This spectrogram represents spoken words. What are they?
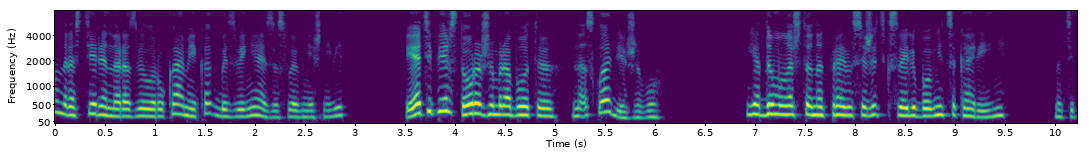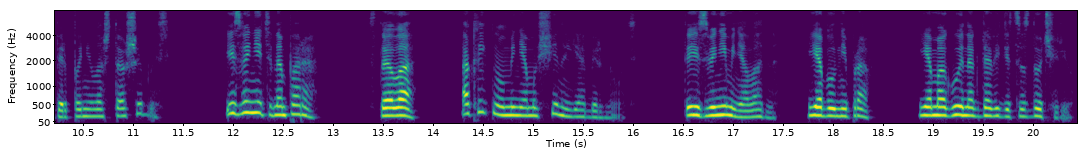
Он растерянно развел руками, как бы извиняясь за свой внешний вид. «Я теперь сторожем работаю, на складе живу». Я думала, что он отправился жить к своей любовнице Карине, но теперь поняла, что ошиблась. «Извините, нам пора. «Стелла!» — окликнул меня мужчина, и я обернулась. «Ты извини меня, ладно? Я был неправ. Я могу иногда видеться с дочерью».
